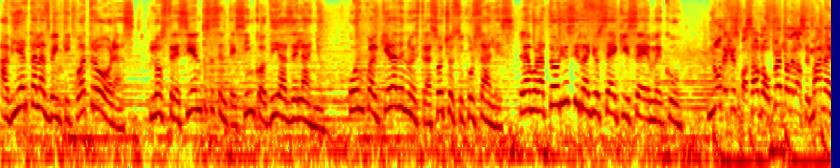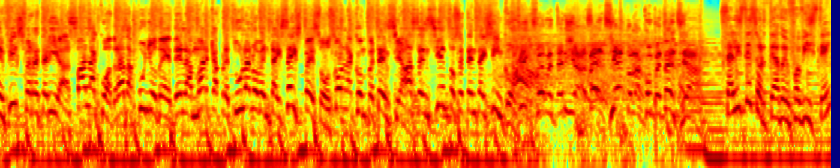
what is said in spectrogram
abierta a las 24 horas, los 365 días del año o en cualquiera de nuestras ocho sucursales. Laboratorios y Rayos X CMQ. No dejes pasar la oferta de la semana en Fix Ferreterías. Pala cuadrada puño D de la marca Pretula 96 pesos. Con la competencia hacen 175. Fix Ferreterías, venciendo la competencia. ¿Saliste sorteado en Fobiste?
